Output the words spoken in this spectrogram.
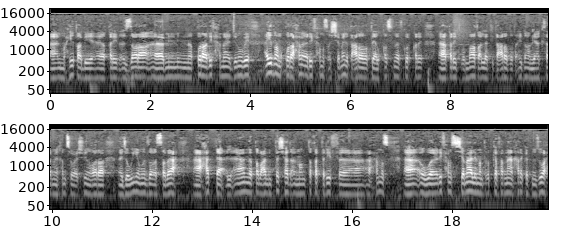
المحيطة بقرية الزاره من من قرى ريف حماة الجنوبي أيضا قرى ريف حمص الشمالي تعرضت للقصف. نذكر قريه غناطة التي تعرضت أيضا لأكثر من 25 غارة جوية منذ الصباح. حتى الآن طبعا تشهد منطقة ريف حمص وريف حمص الشمالي منطقة كفرنان حركة نزوح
